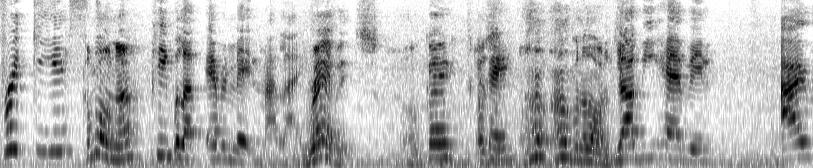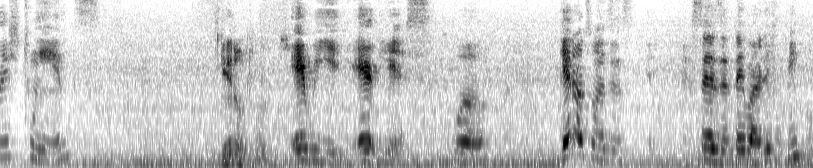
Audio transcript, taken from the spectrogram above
freakiest Come on now. people I've ever met in my life. Rabbits. Okay. That's Okay. hum- Humping all the Y'all be having Irish twins ghetto twins. every year. er- yes. Well, ghetto twins is, says that they are different people.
